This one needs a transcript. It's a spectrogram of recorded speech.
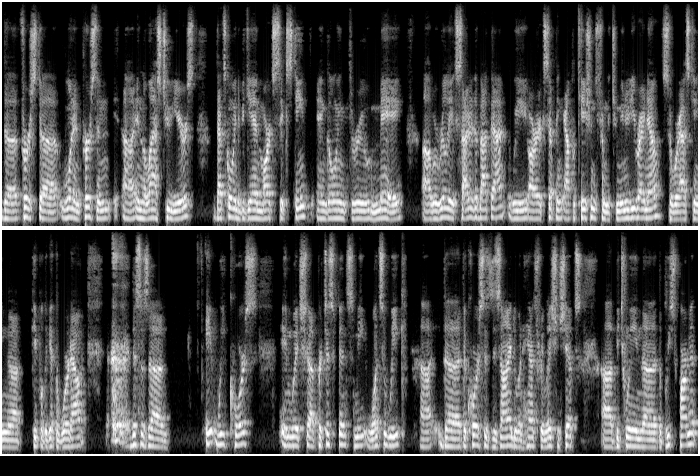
the first uh, one in person in the last two years. That's going to begin March 16th and going through May. We're really excited about that. We are accepting applications from the community right now, so we're asking people to get the word out. this is a eight-week course in which uh, participants meet once a week uh, the, the course is designed to enhance relationships uh, between the, police department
